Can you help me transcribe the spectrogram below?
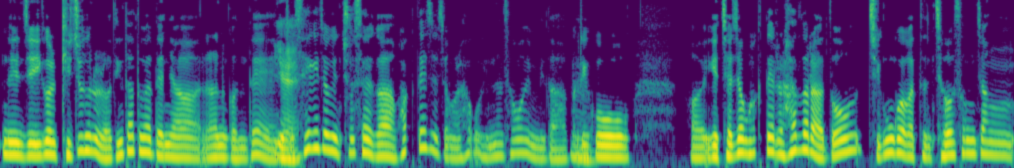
근데 이제 이걸 기준을 어디다 둬야 되냐라는 건데 예. 이제 세계적인 추세가 확대 재정을 하고 있는 음. 상황입니다. 그리고 어, 이게 재정 확대를 하더라도 지금과 같은 저성장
